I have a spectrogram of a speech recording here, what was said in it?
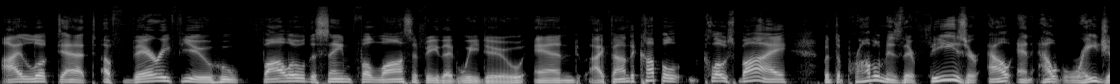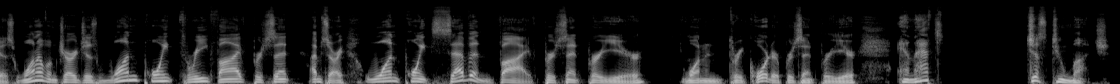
I looked at a very few who follow the same philosophy that we do, and I found a couple close by, but the problem is their fees are out and outrageous. One of them charges 1.35%, I'm sorry, 1.75% per year, one and three quarter percent per year, and that's just too much.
